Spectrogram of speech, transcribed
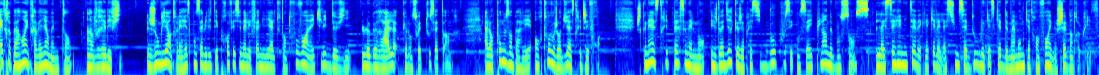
Être parent et travailler en même temps, un vrai défi. Jongler entre les responsabilités professionnelles et familiales tout en trouvant un équilibre de vie, le Graal que l'on souhaite tous atteindre. Alors pour nous en parler, on retrouve aujourd'hui Astrid Geffroy. Je connais Astrid personnellement et je dois dire que j'apprécie beaucoup ses conseils pleins de bon sens, la sérénité avec laquelle elle assume cette double casquette de maman de quatre enfants et de chef d'entreprise.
